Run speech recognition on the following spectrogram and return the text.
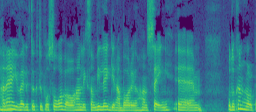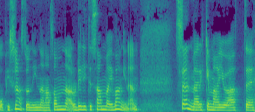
Han mm. är ju väldigt duktig på att sova och han liksom, vi lägger han bara i hans säng. Eh, och då kan han hålla på och pyssla en stund innan han somnar. Och det är lite samma i vagnen. Sen märker man ju att eh,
